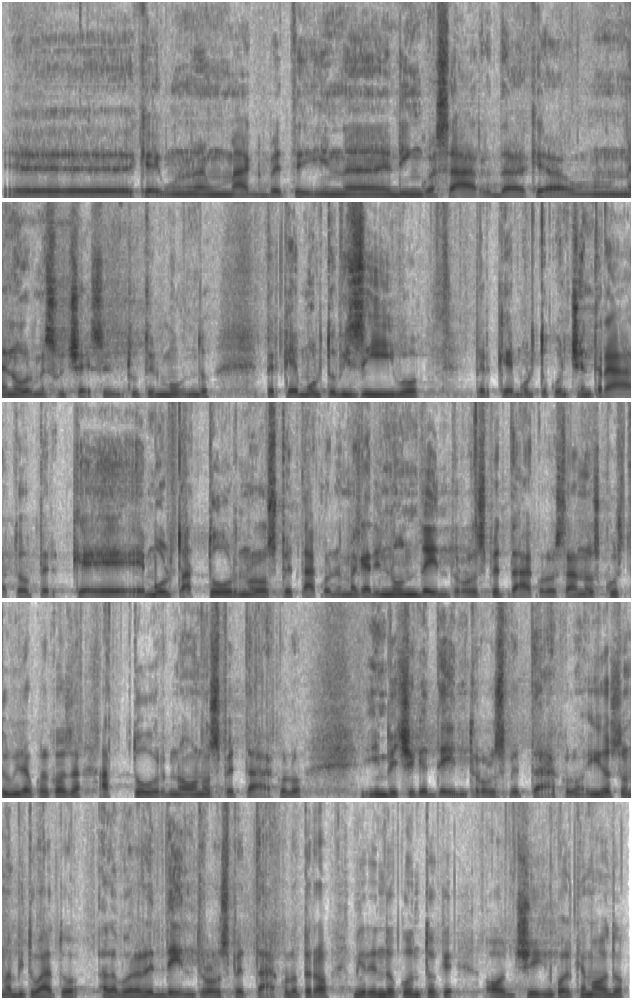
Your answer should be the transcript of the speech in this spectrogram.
eh, che è un, un Macbeth in eh, lingua sarda, che ha un enorme successo in tutto il mondo, perché è molto visivo, perché è molto concentrato, perché è molto attorno allo spettacolo e magari non dentro lo spettacolo, sanno costruire qualcosa attorno a uno spettacolo invece che dentro lo spettacolo. Io sono abituato a lavorare dentro lo spettacolo, però mi rendo conto che oggi in qualche modo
